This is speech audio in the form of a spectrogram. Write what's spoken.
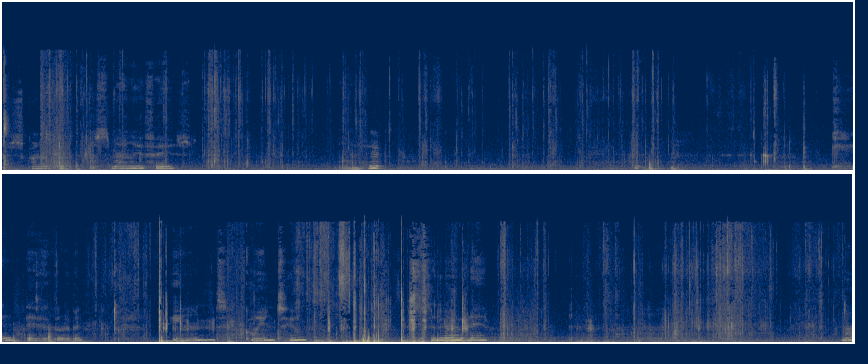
Just gonna put a smiley face on here. Okay, take the ribbon and going to slowly now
